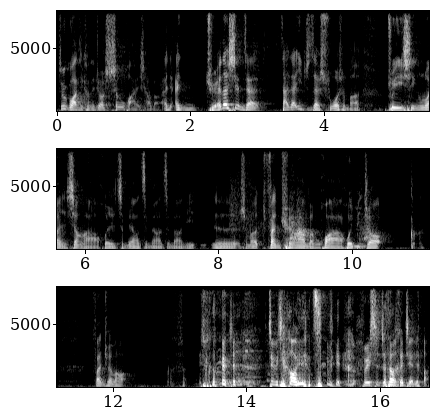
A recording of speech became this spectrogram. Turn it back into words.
这个话题可能就要升华一下了。哎，哎，你觉得现在大家一直在说什么追星乱象啊，或者怎么样怎么样怎么样？你呃什么饭圈啊文化啊，会比较 饭圈文化。这 这个家伙有点自闭，没事，这段很剪掉。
